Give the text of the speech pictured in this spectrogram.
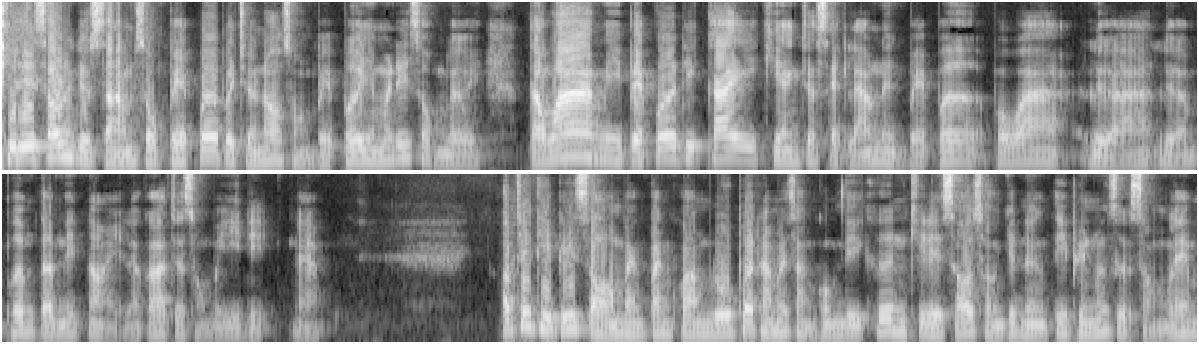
key result 1.3ส่ง paper ไป journal 2 paper ยังไม่ได้ส่งเลย แต่ว่ามี paper ที่ใกล้เคียงจะเสร็จแล้ว1 paper เพราะว่าเหลือเหลือเพิ่มเติมนิดหน่อย แล้วก็จะส่งไป edit นะครับ objective ที่ 2 แบ่งปันความรู้เพื่อทำให้สังคมดีขึ้น key result 2.1ตีพิมพ์หนังสือ 2 เล่ม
